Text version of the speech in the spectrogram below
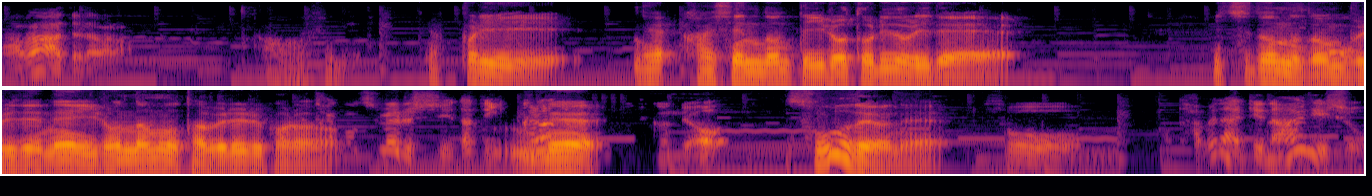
危なかったよだから。あやっぱり、ね、海鮮丼って色とりどりで、一度の丼でね、いろんなもの食べれるから、楽しめるし、だっていくらでもんだよ。そうだよね。そう。食べないってないでしょ。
